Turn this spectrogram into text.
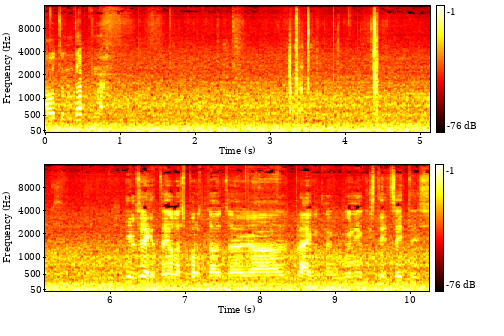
auto on täpne. Ilmselgelt ta ei ole sportauto, aga praegu nagu kui niisugust teed sõita, siis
